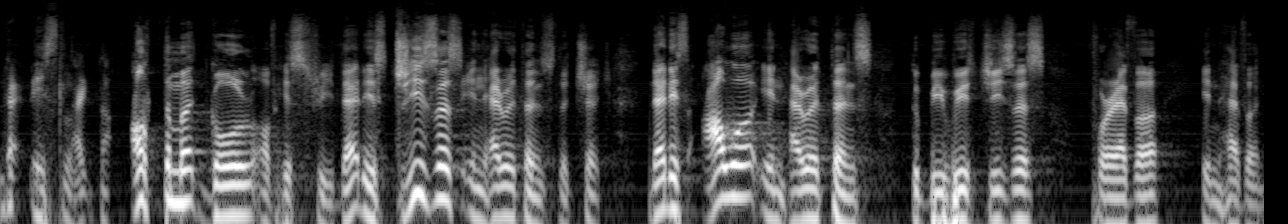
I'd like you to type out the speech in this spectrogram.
That is like the ultimate goal of history. That is Jesus' inheritance, the church. That is our inheritance to be with Jesus forever in heaven.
